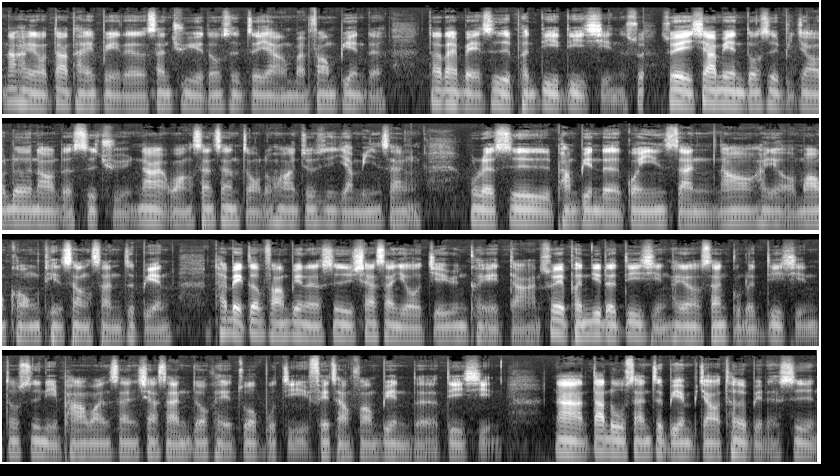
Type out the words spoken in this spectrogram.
那还有大台北的山区也都是这样，蛮方便的。大台北是盆地地形，所所以下面都是比较热闹的市区。那往山上走的话，就是阳明山或者是旁边的观音山，然后还有猫空天上山这边。台北更方便的是下山有捷运可以搭，所以盆地的地形还有山谷的地形都是你爬完山下山都可以做补给，非常方便的。地形，那大陆山这边比较特别的是，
